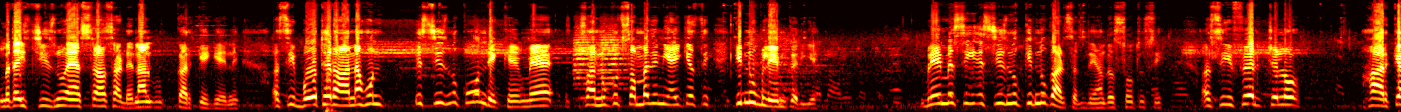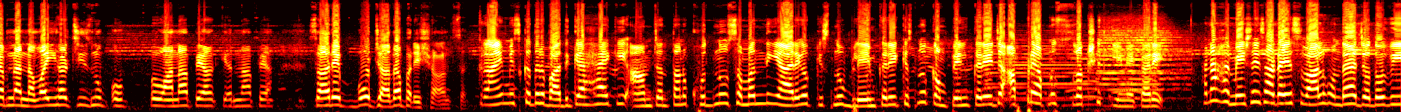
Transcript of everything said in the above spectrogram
ਮਤਲਬ ਇਸ ਚੀਜ਼ ਨੂੰ ਇਸ ਤਰ੍ਹਾਂ ਸਾਡੇ ਨਾਲ ਕਰਕੇ ਗਏ ਨੇ। ਅਸੀਂ ਬਹੁਤ ਹੈਰਾਨ ਆ, ਹੁਣ ਇਸ ਚੀਜ਼ ਨੂੰ ਕੌਣ ਦੇਖੇ? ਮੈਂ ਸਾਨੂੰ ਕੁਝ ਸਮਝ ਨਹੀਂ ਆਈ ਕਿ ਅਸੀਂ ਕਿਹਨੂੰ ਬਲੇਮ ਕਰੀਏ। ਬਲੇਮ ਅਸੀਂ ਇਸ ਚੀਜ਼ ਨੂੰ ਕਿੰਨੂੰ ਕਰ ਸਕਦੇ ਹਾਂ, ਦੱਸੋ ਤੁਸੀਂ। ਅਸੀਂ ਫਿਰ ਚਲੋ, ਹਾਰ ਕੇ ਆਪਣਾ ਨਵਾਂ ਹੀ ਹਰ ਚੀਜ਼ ਨੂੰ ਉਹ ਪਵਾਉਣਾ ਪਿਆ, ਕਰਨਾ ਪਿਆ। ਸਾਰੇ ਬਹੁਤ ਜ਼ਿਆਦਾ ਪਰੇਸ਼ਾਨ ਸਨ। ਕ੍ਰਾਈਮ ਇਸ ਕਦਰ ਵੱਧ ਗਿਆ ਹੈ ਕਿ ਆਮ ਜਨਤਾ ਨੂੰ ਖੁਦ ਨੂੰ ਸਮਝ ਨਹੀਂ ਆ ਰਿਹਾ ਕਿ ਕਿਸ ਨੂੰ ਬਲੇਮ ਕਰੇ, ਕਿਸ ਨੂੰ ਕੰਪਲੇਨ ਕਰੇ ਜਾਂ ਆਪਣੇ ਆਪ ਨੂੰ ਸੁਰੱਖਿਅਤ ਕਿਵੇਂ ਕਰੇ। ਹਨਾ, ਹਮੇਸ਼ਾ ਹੀ ਸਾਡਾ ਇਹ ਸਵਾਲ ਹੁੰਦਾ ਹੈ, ਜਦੋਂ ਵੀ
